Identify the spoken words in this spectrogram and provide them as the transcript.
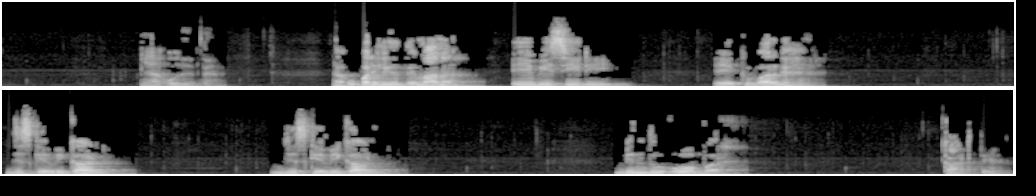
यहाँ ओ देते हैं। यहाँ ऊपर ही लिख देते हैं, माना ए बी सी डी एक वर्ग है, जिसके विकर्ण जिसके विकर्ण बिंदु O पर काटते हैं।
